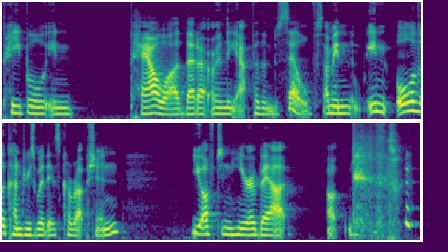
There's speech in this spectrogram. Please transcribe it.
people in power that are only out for themselves. I mean, in all of the countries where there's corruption, you often hear about. Oh,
